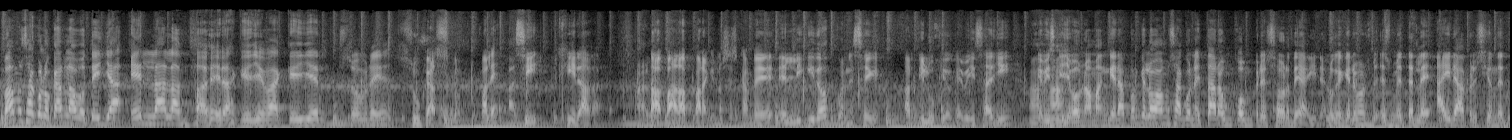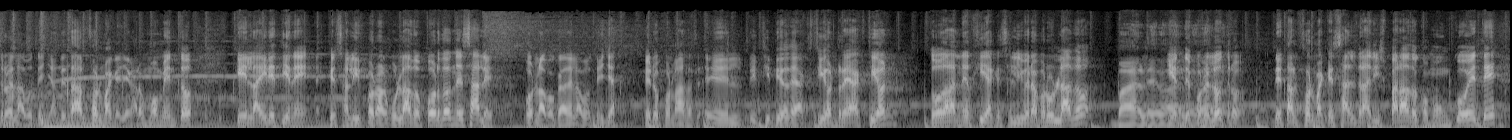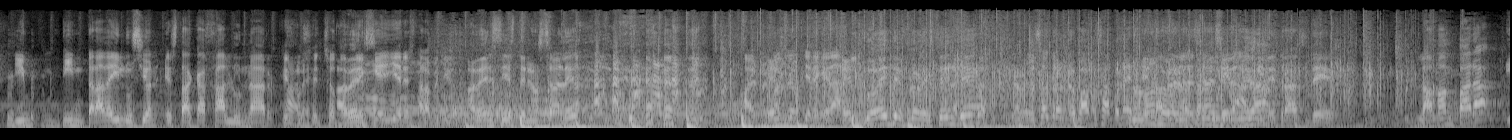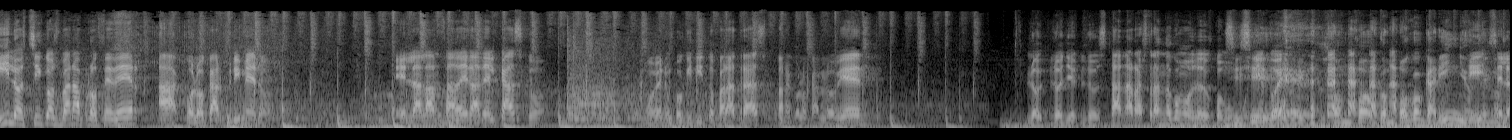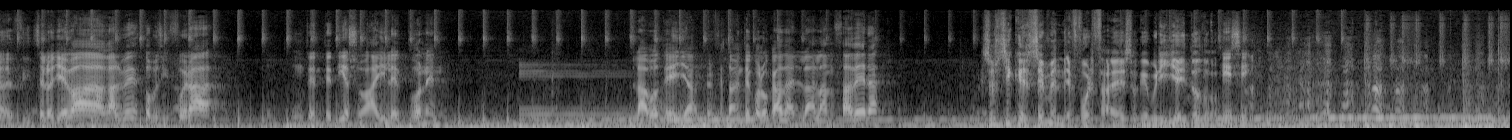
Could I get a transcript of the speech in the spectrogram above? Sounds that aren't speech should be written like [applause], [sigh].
vamos a colocar la botella en la lanzadera que lleva Keyer sobre su casco, ¿vale? Así, girada. Vale. Tapada para que no se escape el líquido con ese artilugio que veis allí, que veis Ajá. que lleva una manguera porque lo vamos a conectar a un compresor de aire. Lo que queremos es meterle aire a presión dentro de la botella, de tal forma que llegará un momento que el aire tiene que salir por algún lado. ¿Por dónde sale? Por la boca de la botella. Pero por la- el principio de acción-reacción, toda la energía que se libera por un lado Vale, vale. tiende por el otro. De tal forma que saldrá disparado como un cohete y pintará de ilusión esta caja lunar que Vale. hemos hecho A ver. Keyer estará metido. A ver si este nos sale. A ver, ¿cuánto os tiene que dar? El cohete fluorescente. Nosotros nos vamos a poner Nos en la zona de en la zona de seguridad, detrás de la mampara y los chicos van a proceder a colocar primero en la lanzadera del casco. Lo mueven un poquitito para atrás para colocarlo bien. Lo, lo están arrastrando como, como un Sí, muñeco, ¿eh? eh, con, po- con poco cariño. [laughs] Sí, se lo, se lo lleva Galvez como si fuera un tente tieso. Ahí le ponen la botella perfectamente colocada en la lanzadera. Eso sí que es semen de fuerza, ¿eh? eso que brilla y todo. Sí, sí.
